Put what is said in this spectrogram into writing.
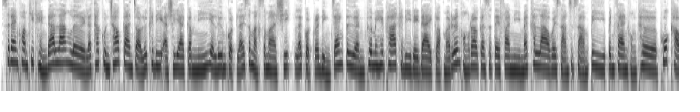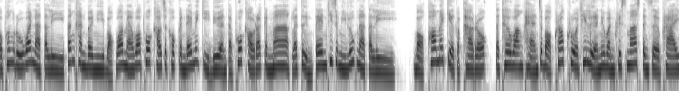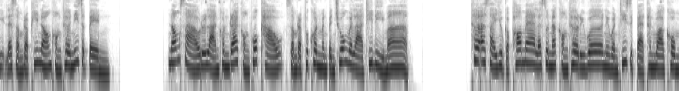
แสดงความคิดเห็นด้านล่างเลย และถ้าคุณชอบการเจาะลึกคดีอาชญากรรมนี้อย่าลืมกดไลค์สมัครสมาชิก และกดกระดิ่งแจ้งเตือน เพื่อไม่ให้พลาดคดีใด ๆ กลับมาเรื่องของเรากันสเตฟานีแมคคาลาวัย 33 ปี เป็นแฟนของเธอ พวกเขาเพิ่งรู้ว่านาตาลี ตั้งครรภ์เบอร์นีบอกว่าแม้ว่าพวกเขาจะคบกันได้ไม่กี่เดือน แต่พวกเขารักกันมาก และตื่นเต้นที่จะมีลูกนาตาลีบอกพ่อไม่เกี่ยวกับทารก แต่เธอวางแผนจะบอกครอบครัวที่เหลือในวันคริสต์มาสเป็นเซอร์ไพรส์และสำหรับพี่น้องของเธอนี่จะเป็น น้องสาวหรือหลานคนแรกของพวกเขาสำหรับทุกคนมันเป็นช่วงเวลาที่ดีมาก เธออาศัยอยู่กับพ่อแม่และสุนัขของเธอริเวอร์ ในวันที่ 18 ธันวาคม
